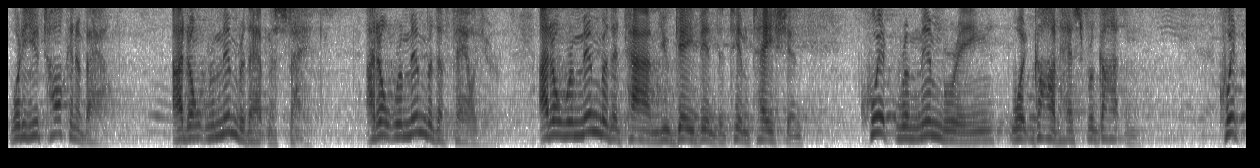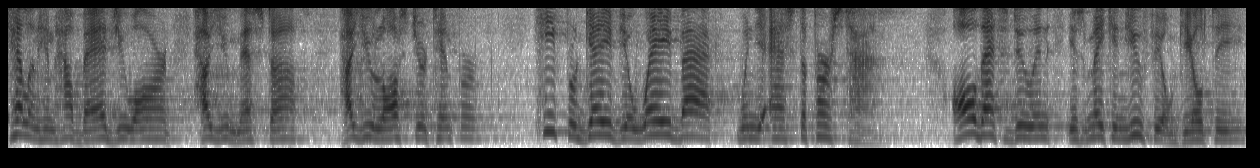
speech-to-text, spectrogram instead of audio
What are you talking about? I don't remember that mistake. I don't remember the failure. I don't remember the time you gave in to temptation. Quit remembering what God has forgotten. Quit telling Him how bad you are, how you messed up, how you lost your temper. He forgave you way back when you asked the first time. All that's doing is making you feel guilty,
